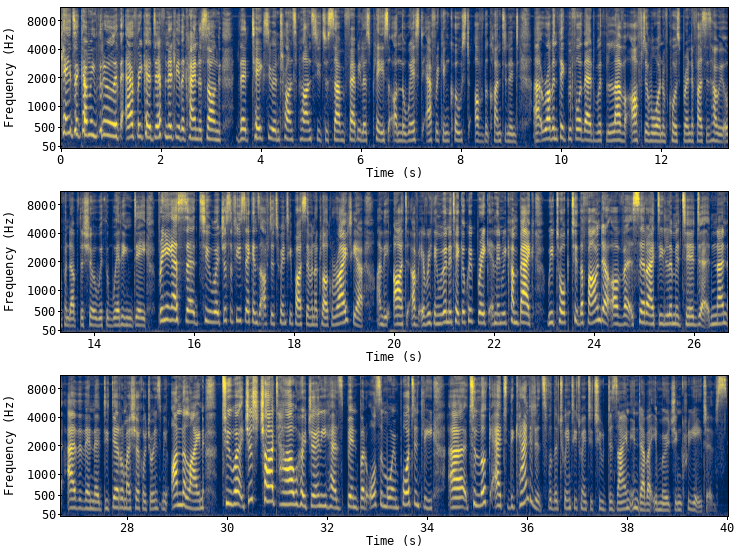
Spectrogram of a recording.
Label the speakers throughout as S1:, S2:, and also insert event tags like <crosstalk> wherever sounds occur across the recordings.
S1: Keita coming through with Africa, definitely the kind of song that takes you and transplants you to some fabulous place on the West African coast of the continent. Uh, Robin Thicke before that with Love After War. And of course, Brenda Fassie is how we opened up the show with Wedding Day, bringing us uh, to uh, just a few seconds after 20 past 7 o'clock right here on The Art of Everything. We're going to take a quick break and then we come back. We talk to the founder of uh, Serati Limited, none other than uh, Ditiro Mashigo joins me on the line to uh, just chart how her journey has been, but also more importantly, uh, to look at the candidates for the 2022 Design Indaba Emerging Creatives.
